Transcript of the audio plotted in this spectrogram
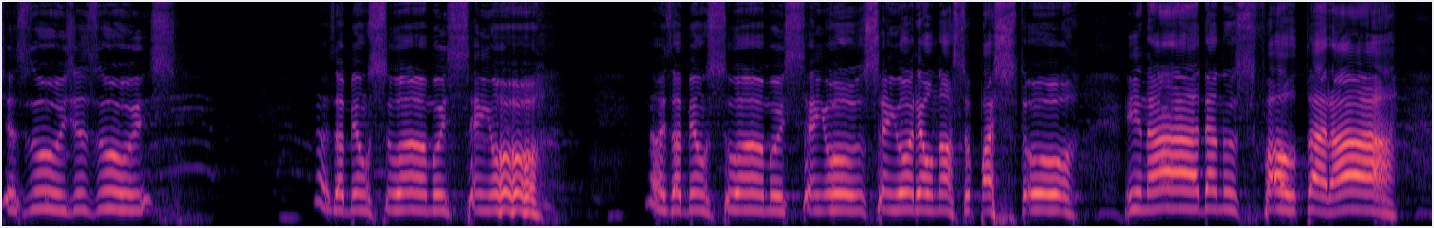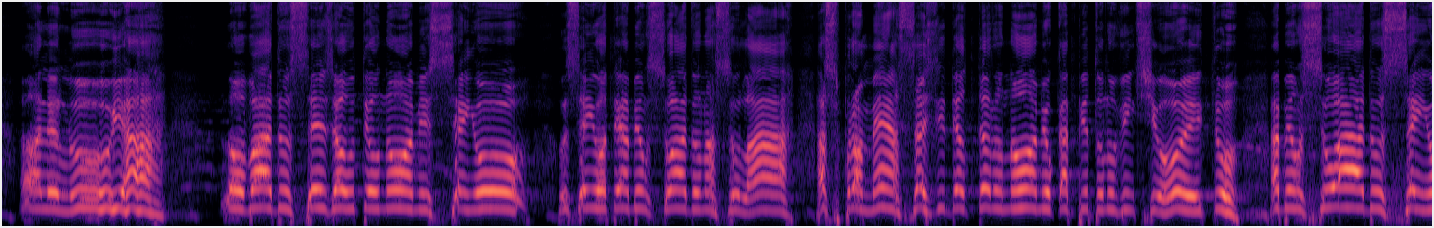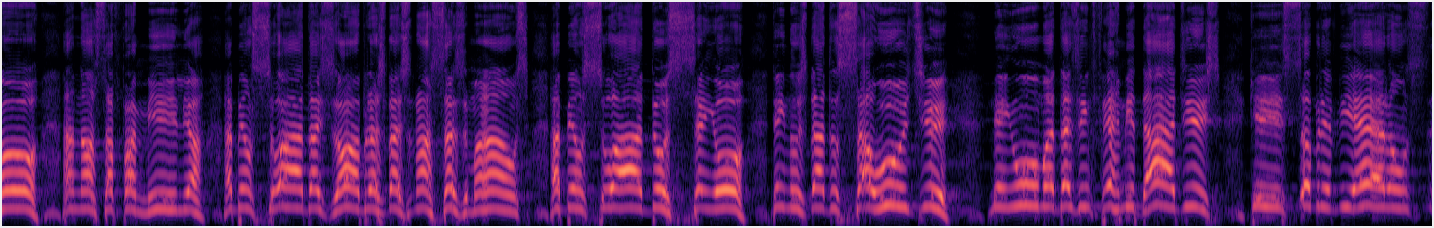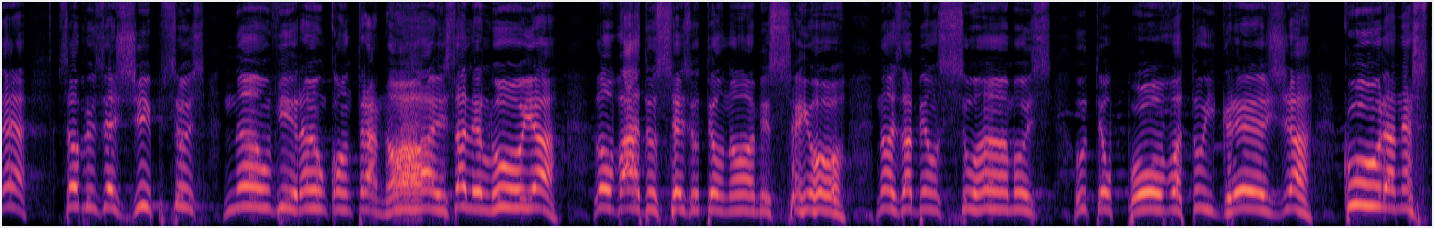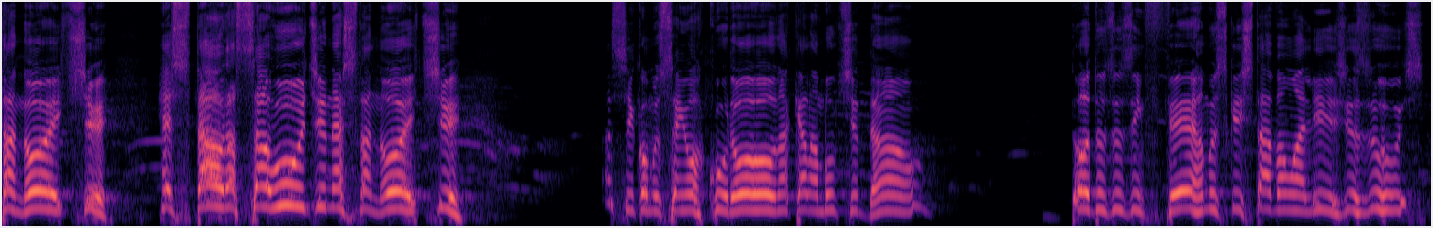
Jesus, Jesus, nós abençoamos, Senhor. Nós abençoamos, Senhor. O Senhor é o nosso pastor e nada nos faltará. Aleluia. Louvado seja o teu nome, Senhor. O Senhor tem abençoado o nosso lar, as promessas de Deuteronômio, capítulo 28 abençoado Senhor a nossa família, abençoado as obras das nossas mãos, abençoado Senhor, tem nos dado saúde, nenhuma das enfermidades que sobrevieram é, sobre os egípcios não virão contra nós, aleluia. Louvado seja o teu nome, Senhor. Nós abençoamos o teu povo, a tua igreja. Cura nesta noite. Restaura a saúde nesta noite. Assim como o Senhor curou naquela multidão, todos os enfermos que estavam ali, Jesus,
